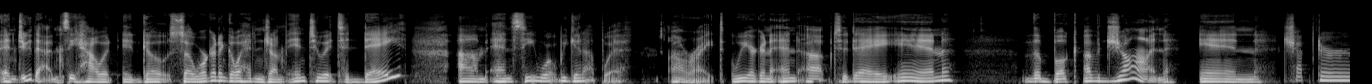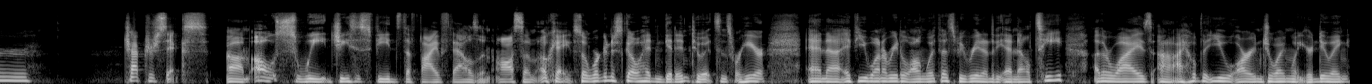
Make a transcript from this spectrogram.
and do that and see how it, it goes. So we're going to go ahead and jump into it today um, and see what we get up with. All right. We are going to end up today in the book of John in chapter chapter 6 um, oh sweet. Jesus feeds the 5000 awesome. Okay so we're gonna just go ahead and get into it since we're here. And uh, if you want to read along with us we read out of the nlt otherwise uh, i hope that you are enjoying what you're doing.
